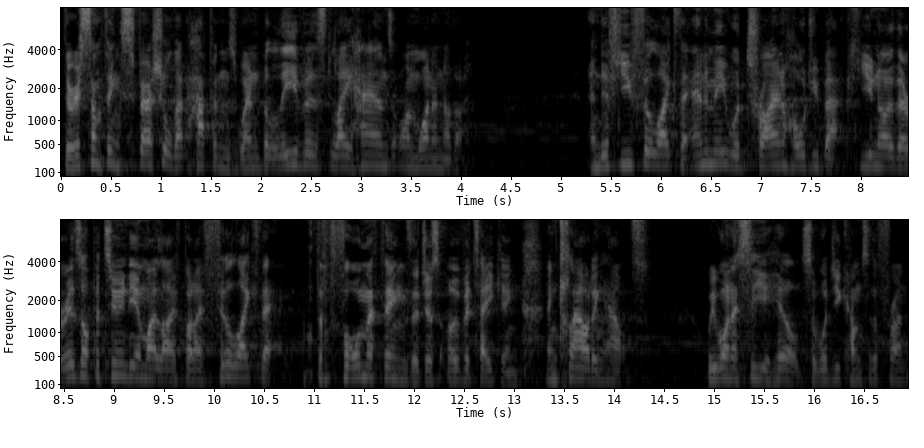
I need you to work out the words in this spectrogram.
There is something special that happens when believers lay hands on one another. And if you feel like the enemy would try and hold you back, you know there is opportunity in my life, but I feel like the, the former things are just overtaking and clouding out. We want to see you healed. So would you come to the front?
